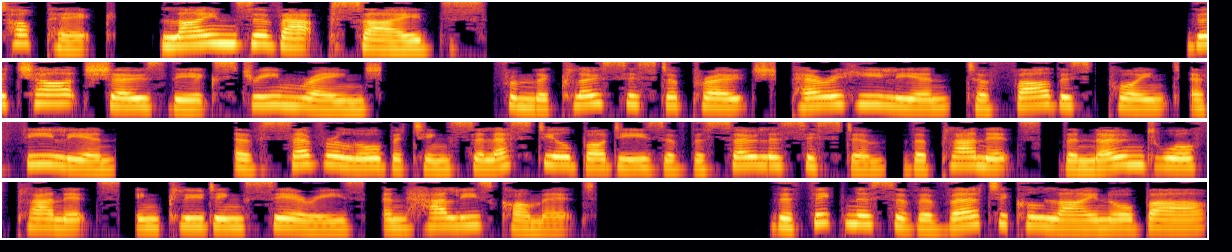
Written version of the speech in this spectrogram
Topic: Lines of apsides. The chart shows the extreme range from the closest approach perihelion to farthest point aphelion of several orbiting celestial bodies of the Solar System, the planets, the known dwarf planets, including Ceres, and Halley's Comet. The thickness of a vertical line or bar,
